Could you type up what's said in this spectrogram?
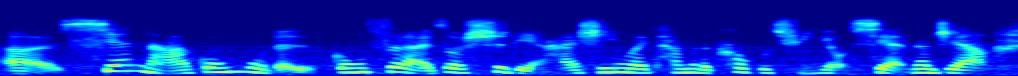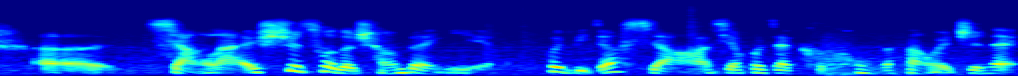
呃先拿公募的公司来做试点，还是因为他们的客户群有限。那这样呃想来试错的成本也会比较小，而且会在可控的范围之内。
